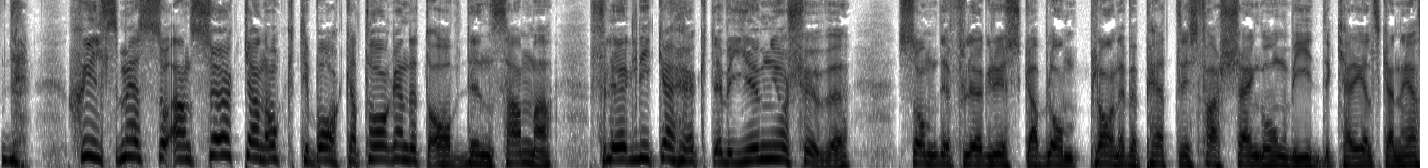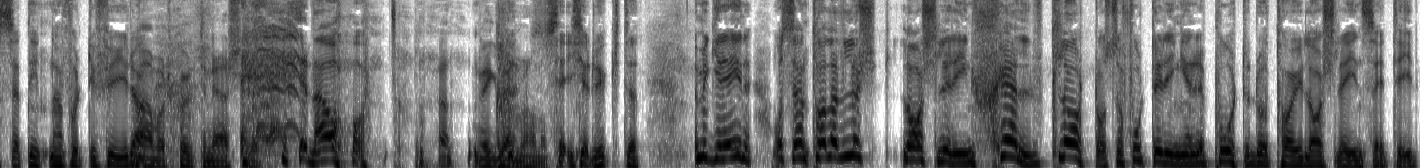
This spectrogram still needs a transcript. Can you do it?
Skilsmässoansökan och tillbakatagandet av densamma flög lika högt över Juniors huvud som det flög ryska bombplan över Petris farsa en gång vid Karelska näset 1944. Han var skjuten i arslet. no, Vi glömmer honom. säger ryktet. Men grejen, och sen talade Lars, Lars Lerin självklart då, så fort det ringer en reporter då tar ju Lars Lerin sig tid.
